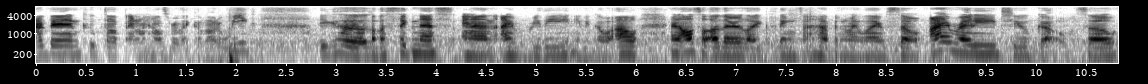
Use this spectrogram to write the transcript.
I've been cooped up in my house for like about a week because of the sickness and I really need to go out and also other like things that happen in my life. So I'm ready to go. So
